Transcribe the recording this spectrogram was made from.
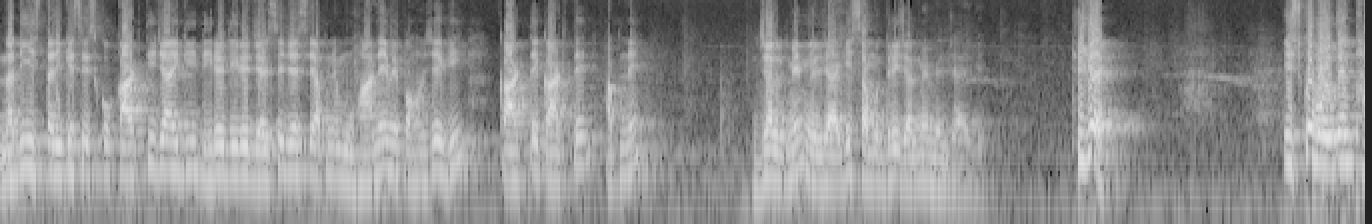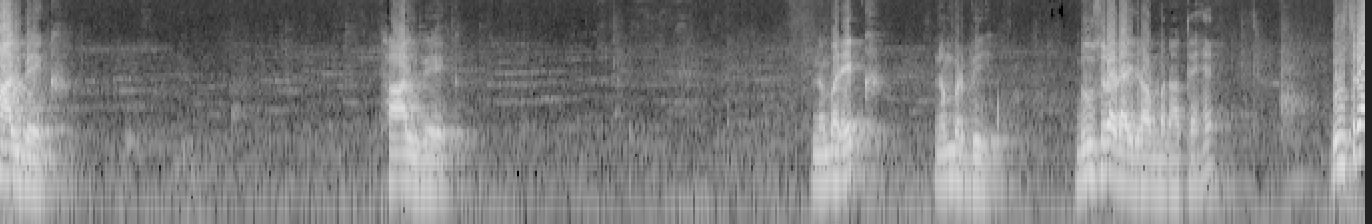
नदी इस तरीके से इसको काटती जाएगी धीरे धीरे जैसे जैसे अपने मुहाने में पहुंचेगी काटते काटते अपने जल में मिल जाएगी, समुद्री जल में मिल जाएगी। ठीक है? इसको बोलते हैं थाल वेग थाल वेग नंबर एक, नंबर बी। दूसरा डायग्राम बनाते हैं। दूसरा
